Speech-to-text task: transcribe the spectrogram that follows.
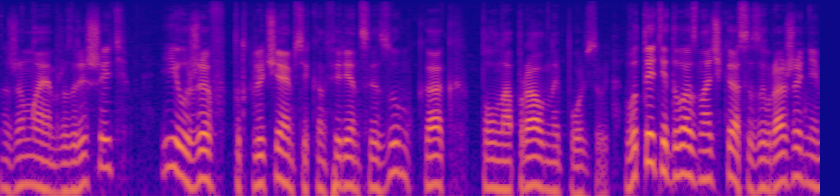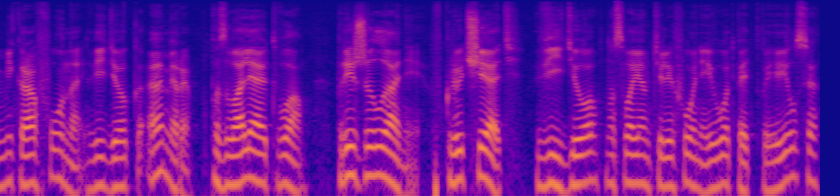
Нажимаем разрешить и уже подключаемся к конференции Zoom как полноправный пользователь. Вот эти два значка с изображением микрофона видеокамеры позволяют вам при желании включать видео на своем телефоне, и вот опять появился,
